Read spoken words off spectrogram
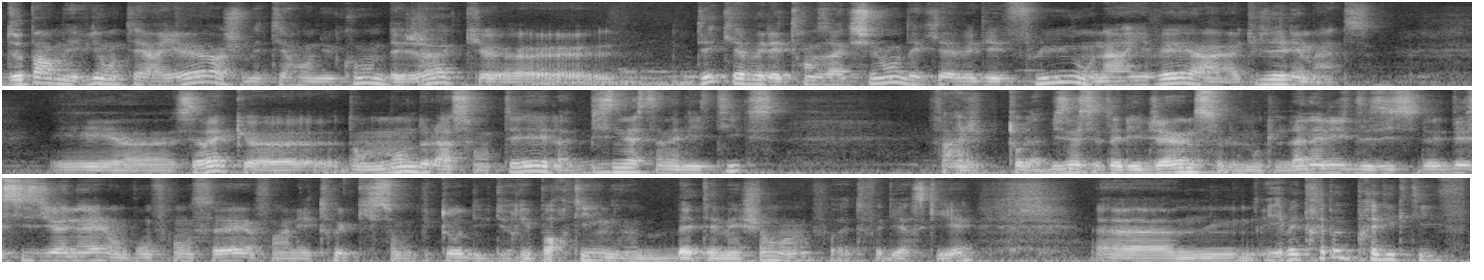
de par mes vies antérieures, je m'étais rendu compte déjà que dès qu'il y avait des transactions, dès qu'il y avait des flux, on arrivait à utiliser les maths. Et euh, c'est vrai que dans le monde de la santé, la business analytics, enfin plutôt la business intelligence, l'analyse décis- décisionnelle en bon français, enfin les trucs qui sont plutôt du, reporting, hein, bête et méchant, il faut, faut dire ce qui est, euh, il y avait très peu de prédictifs.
